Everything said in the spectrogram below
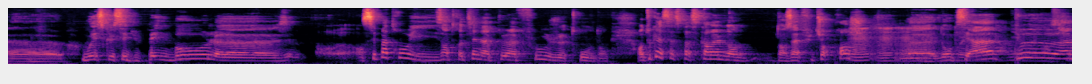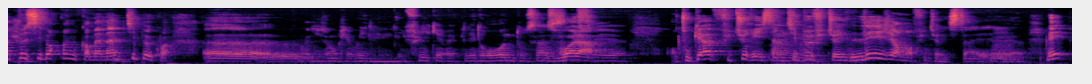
euh, ou est-ce que c'est du paintball euh, On sait pas trop, ils entretiennent un peu un flou je trouve. Donc, en tout cas ça se passe quand même dans, dans un futur proche. Hum, hum, hum. Euh, donc Oui, c'est un peu un peu cyberpunk quand même un petit peu quoi. Euh, disons que oui, les, les flics avec les drones, tout ça. c'est Voilà. En tout cas futuriste, un petit peu futuriste, légèrement futuriste. hein, et, Mhm. euh, mais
